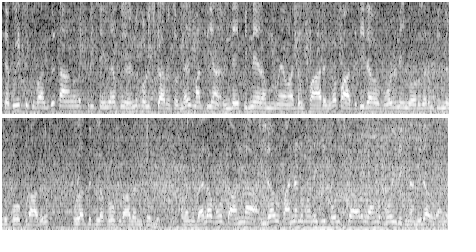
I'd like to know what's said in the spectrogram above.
இந்த வீட்டுக்கு வந்து தாங்கள் இப்படி செய்த அப்படின்னு போலீஸ்காரர் சொன்னது மதியம் இந்த பின்னேரம் மட்டும் பாருங்க பார்த்துட்டு இரவு போல் நீங்கள் ஒரு தரம் பின்னுக்கு போகக்கூடாது. குளத்துக்குள்ள போகக்கூடாதுன்னு சொல்லி. அவங்க விலை போட்டு அண்ணா இரவு பன்னெண்டு மணிக்கு போலீஸ்காரர்கள் அங்கே போயிருக்கணும் இரவு. அந்த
